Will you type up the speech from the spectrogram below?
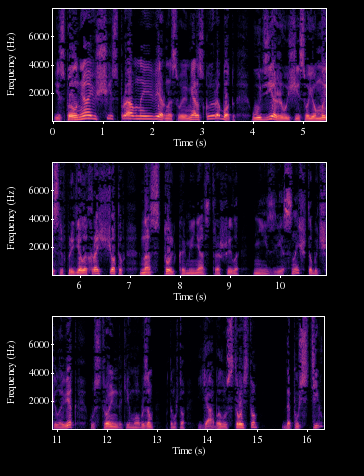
исполняющий исправно и верно свою мерзкую работу, удерживающий свою мысль в пределах расчетов, настолько меня страшила неизвестность, чтобы человек, устроенный таким образом, потому что я был устройством, допустил,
